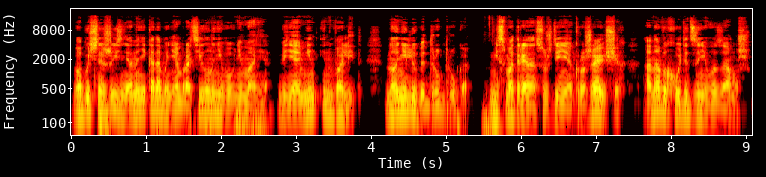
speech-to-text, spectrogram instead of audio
В обычной жизни она никогда бы не обратила на него внимания. Вениамин инвалид, но они любят друг друга. Несмотря на осуждение окружающих, она выходит за него замуж.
